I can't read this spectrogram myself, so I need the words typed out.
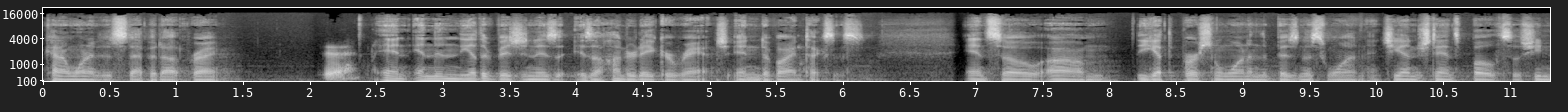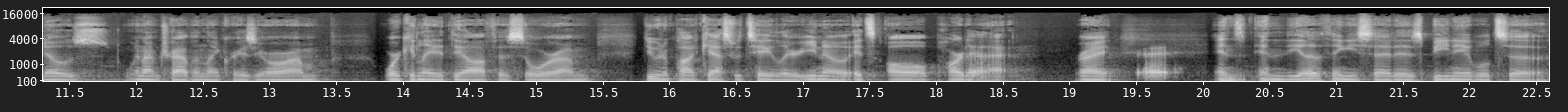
kind of wanted to step it up. Right. Yeah. And, and then the other vision is, is a hundred acre ranch in Devine, Texas. And so um, you get the personal one and the business one, and she understands both. So she knows when I'm traveling like crazy, or I'm working late at the office, or I'm doing a podcast with Taylor. You know, it's all part yeah. of that, right? Right. And and the other thing he said is being able to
